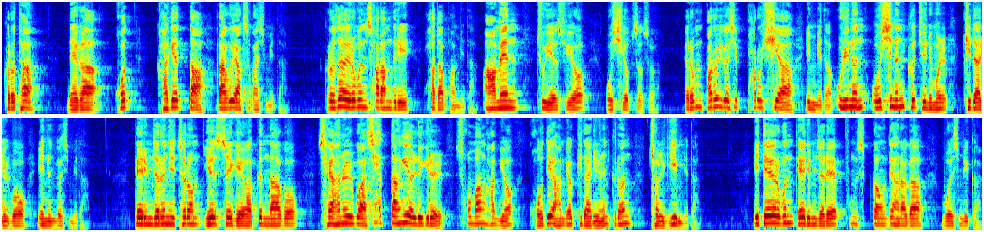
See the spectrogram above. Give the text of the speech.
그렇다 내가 곧 가겠다라고 약속하십니다. 그러자 여러분 사람들이 화답합니다. 아멘 주 예수여 오시옵소서. 여러분, 바로 이것이 파루시아입니다. 우리는 오시는 그 주님을 기다리고 있는 것입니다. 대림절은 이처럼 옛 세계가 끝나고 새 하늘과 새 땅이 열리기를 소망하며 고대하며 기다리는 그런 절기입니다. 이때 여러분 대림절의 풍습 가운데 하나가 무엇입니까?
